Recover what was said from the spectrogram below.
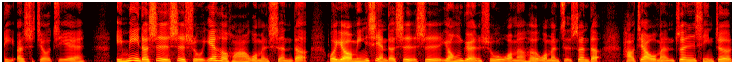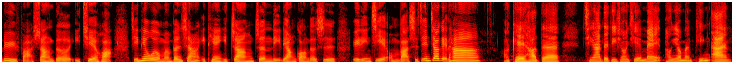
第二十九节，隐秘的事是属耶和华我们神的，唯有明显的事是永远属我们和我们子孙的，好叫我们遵行这律法上的一切话。今天为我们分享一天一章真理亮光的是玉玲姐，我们把时间交给她。OK，好的，亲爱的弟兄姐妹、朋友们平安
